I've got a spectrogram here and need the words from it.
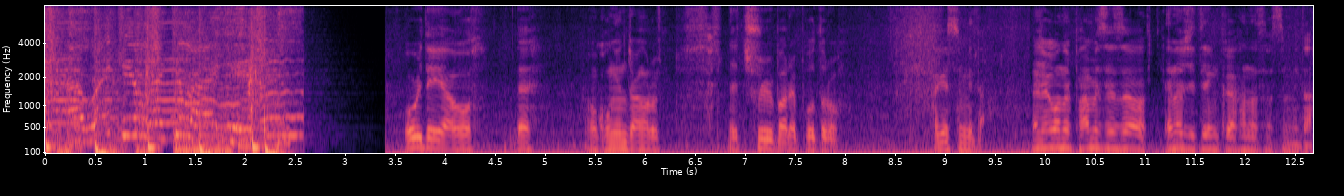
I like it, like it, like it. 올데이 아웃 네 어, 공연장으로 네 출발해 보도록 하겠습니다 네, 제가 오늘 밤에 새서 에너지 드링크 하나 샀습니다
